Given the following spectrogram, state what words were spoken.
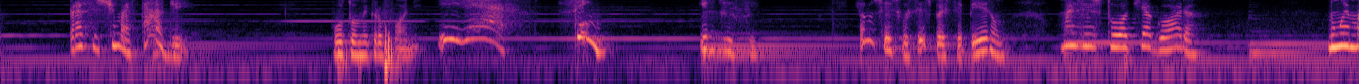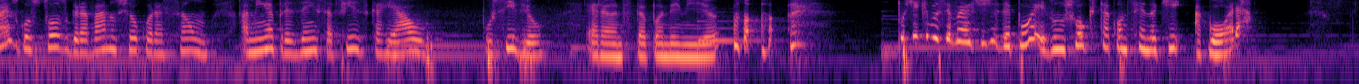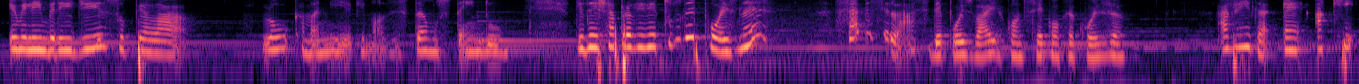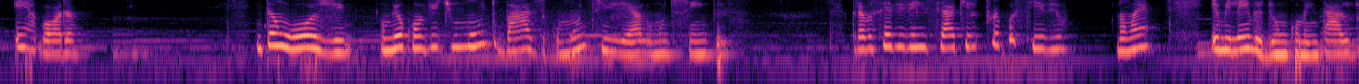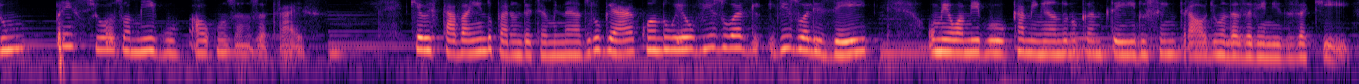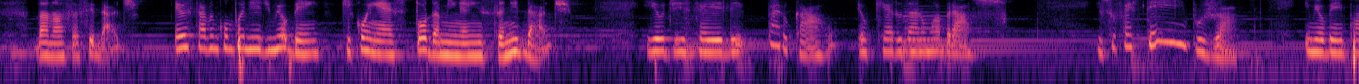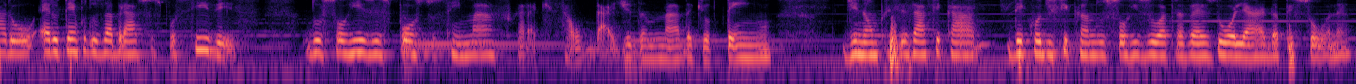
para assistir mais tarde? Voltou o microfone, yes, sim. Ele disse, eu não sei se vocês perceberam, mas eu estou aqui agora. Não é mais gostoso gravar no seu coração a minha presença física real possível? Era antes da pandemia. Por que, que você vai assistir depois um show que está acontecendo aqui agora? Eu me lembrei disso pela louca mania que nós estamos tendo de deixar para viver tudo depois, né? Sabe-se lá se depois vai acontecer qualquer coisa. A vida é aqui e agora. Então hoje, o meu convite muito básico, muito singelo, muito simples, para você vivenciar aquilo que for possível não é? Eu me lembro de um comentário de um precioso amigo há alguns anos atrás, que eu estava indo para um determinado lugar quando eu visualizei o meu amigo caminhando no canteiro central de uma das avenidas aqui da nossa cidade. Eu estava em companhia de meu bem, que conhece toda a minha insanidade. E eu disse a ele: Para o carro, eu quero dar um abraço. Isso faz tempo já. E meu bem parou. Era o tempo dos abraços possíveis, do sorriso exposto sem máscara. Que saudade danada que eu tenho de não precisar ficar decodificando o sorriso através do olhar da pessoa, né?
